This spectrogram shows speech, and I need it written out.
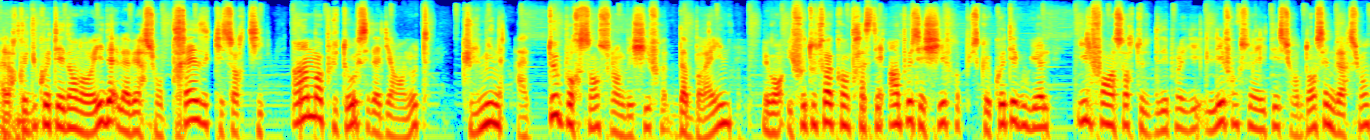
alors que du côté d'Android, la version 13 qui est sortie un mois plus tôt, c'est-à-dire en août, culmine à 2% selon des chiffres d'AppBrain. Mais bon, il faut toutefois contraster un peu ces chiffres, puisque côté Google, ils font en sorte de déployer les fonctionnalités sur d'anciennes versions,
